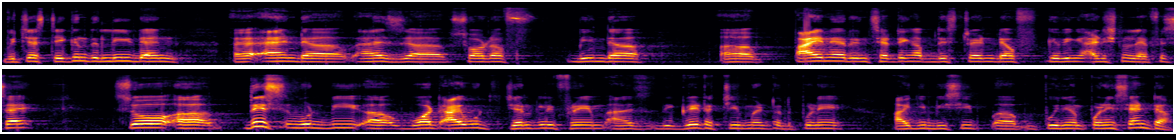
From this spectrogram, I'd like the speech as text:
which has taken the lead and, uh, and uh, has sort of been the pioneer in setting up this trend of giving additional FSI. So this would be what I would generally frame as the great achievement of the Pune IGBC Pune, Pune Center.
